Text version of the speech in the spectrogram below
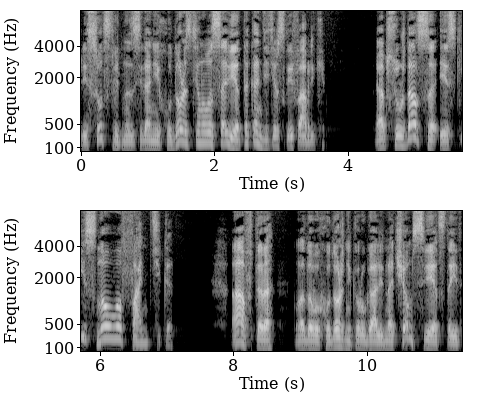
присутствовать на заседании художественного совета кондитерской фабрики. Обсуждался эскиз нового фантика. Автора Молодого художника ругали, на чем свет стоит,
